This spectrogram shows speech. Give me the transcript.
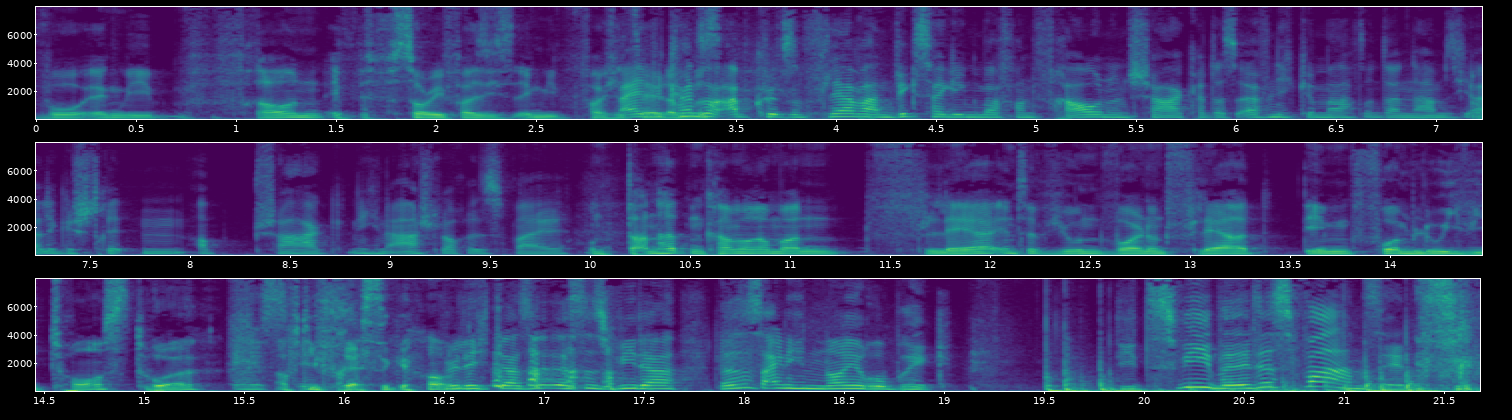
wo irgendwie Frauen, äh, sorry, falls ich es irgendwie falsch Weil wir erzählt können es auch habe. abkürzen. Flair war ein Wichser gegenüber von Frauen und Shark hat das öffentlich gemacht und dann haben sich alle gestritten, ob Shark nicht ein Arschloch ist, weil. Und dann hat ein Kameramann Flair interviewen wollen und Flair hat dem vor dem Louis Vuitton Store Es auf die Fresse gehauen. Will ich, das, das ist wieder, das ist eigentlich eine neue Rubrik. Die Zwiebel des Wahnsinns.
